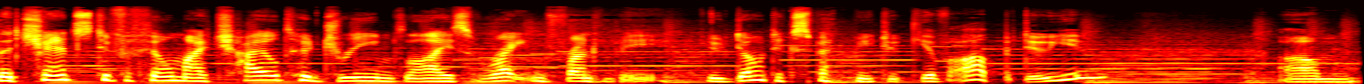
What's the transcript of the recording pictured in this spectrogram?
The chance to fulfill my childhood dreams lies right in front of me. You don't expect me to give up, do you? Um,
